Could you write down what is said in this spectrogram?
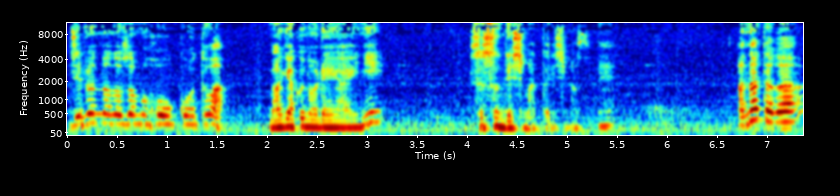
自分の望む方向とは真逆の恋愛に進んでしまったりしますね。あなたが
